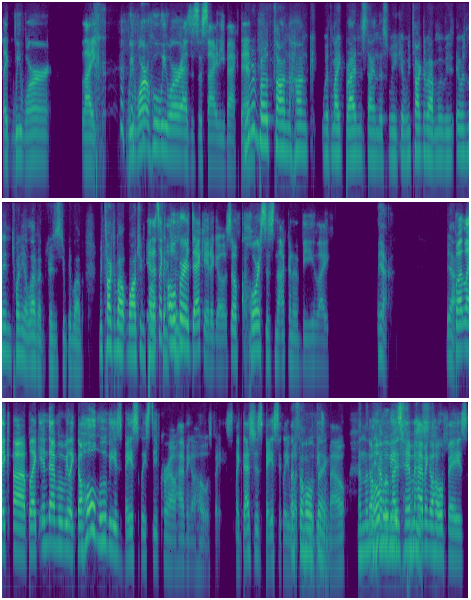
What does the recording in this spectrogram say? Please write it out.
like we weren't like we weren't who we were as a society back then. We were both on Hunk with Mike Bridenstine this week, and we talked about movies. It was made in 2011, Crazy Stupid Love. We talked about watching. yeah, Pulp that's like Fiction. over a decade ago. So of course it's not gonna be like Yeah. Yeah. But like, uh, but like in that movie, like the whole movie is basically Steve Carell having a hoe face. Like that's just basically That's what the the, whole movie's thing. about. and then The whole movie nice is him having a hoe face.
